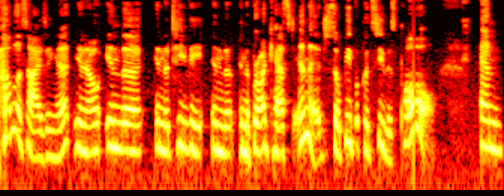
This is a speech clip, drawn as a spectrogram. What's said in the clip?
publicizing it, you know, in the in the TV in the in the broadcast image so people could see this poll. And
